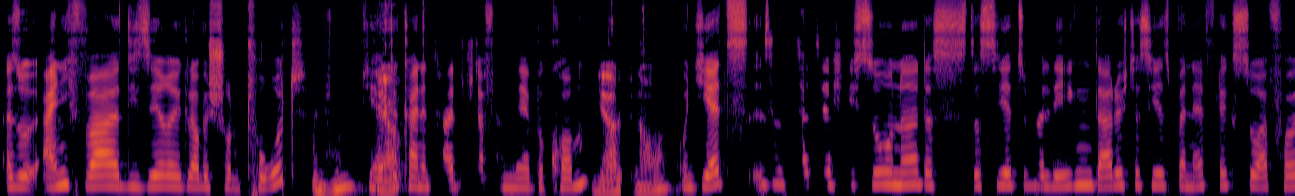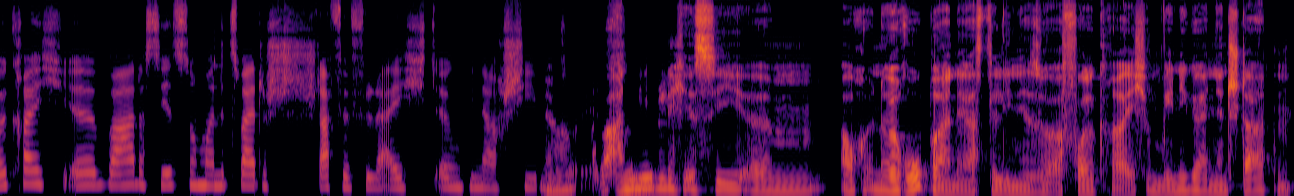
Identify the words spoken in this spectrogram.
also, eigentlich war die Serie, glaube ich, schon tot. Mhm, Die hätte ja. keine 2. Staffel mehr bekommen. Ja, genau. Und jetzt ist es tatsächlich so, ne, dass dass sie jetzt überlegen, dadurch, dass sie jetzt bei Netflix so erfolgreich, äh, war, dass sie jetzt noch mal 'ne 2. Staffel vielleicht irgendwie nachschieben, Ja, so aber angeblich ist sie, ähm, auch in Europa in erster Linie so erfolgreich und weniger in den Staaten.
